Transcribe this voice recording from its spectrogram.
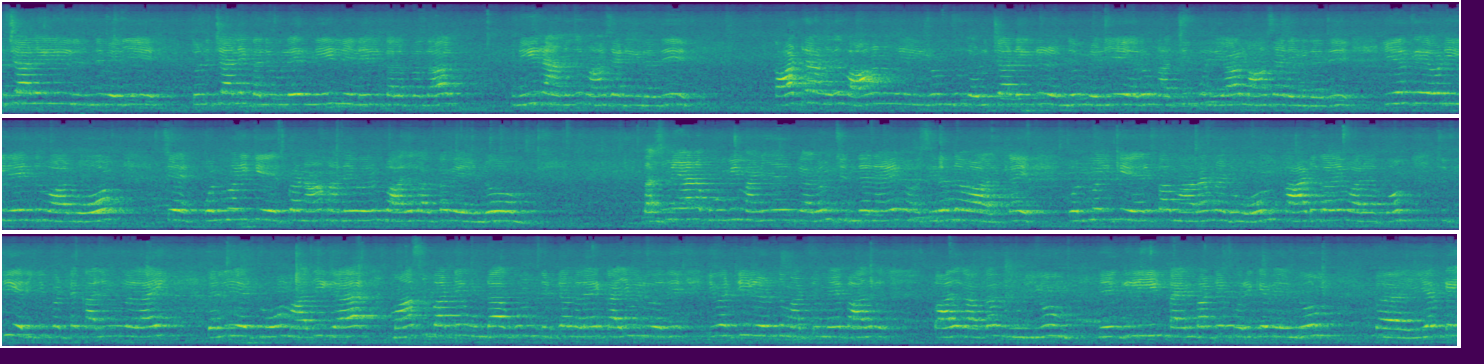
தொழிற்சாலையில் இருந்து வெளியே தொழிற்சாலை கழிவுகளை நீர்நிலையில் கலப்பதால் நீரானது மாசடைகிறது. காற்றானது வாகனங்களிலிருந்து தொழிற்சாலைகளிலிருந்தும் வெளியேறும் நச்சுப்பொழியால் மாசடைகிறது. Ayer que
